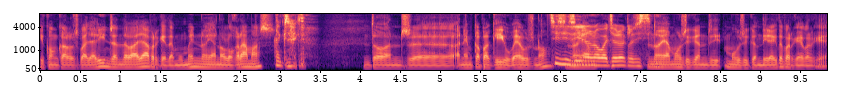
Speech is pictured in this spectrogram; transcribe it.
I com que els ballarins han de ballar, perquè de moment no hi ha hologrames, exacte. doncs eh, anem cap aquí, ho veus, no? Sí, sí, sí, hi ha, no, no ho vaig veure claríssim. no hi ha música en, música en directe perquè, perquè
